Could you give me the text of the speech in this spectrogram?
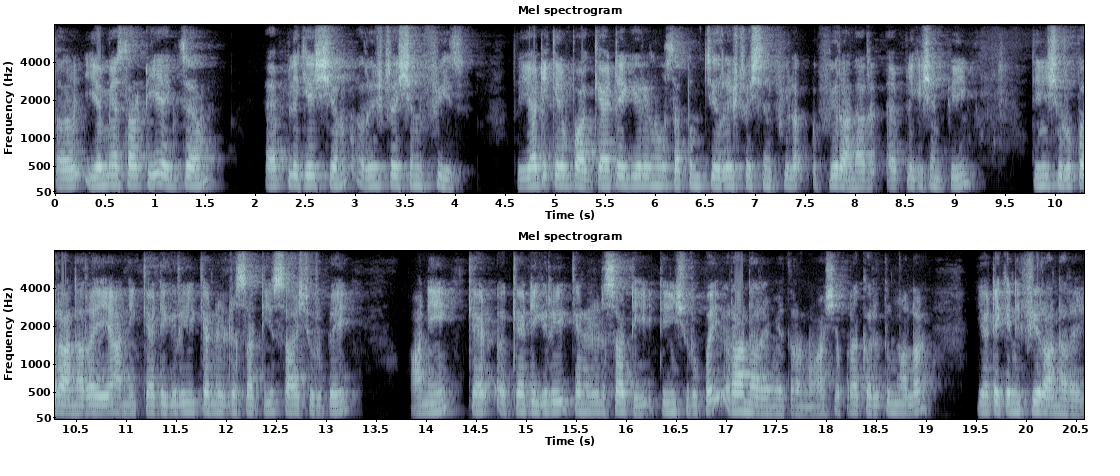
तर M S R T exam application registration fees तर या ठिकाणी पहा कॅटेगरीनुसार तुमची रजिस्ट्रेशन फी फी राहणार ॲप्लिकेशन फी तीनशे रुपये राहणार आहे. आणि कॅटेगरी कॅन्डिडेटसाठी सहाशे रुपये आणि कॅ कॅटेगरी कॅन्डिडेटसाठी तीनशे रुपये राहणार आहे मित्रांनो. अशा प्रकारे तुम्हाला या ठिकाणी फी राहणार आहे.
